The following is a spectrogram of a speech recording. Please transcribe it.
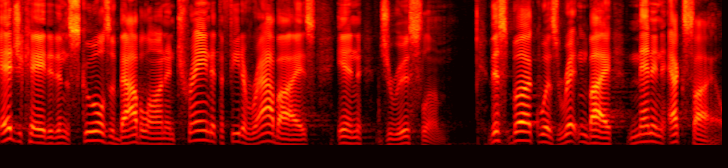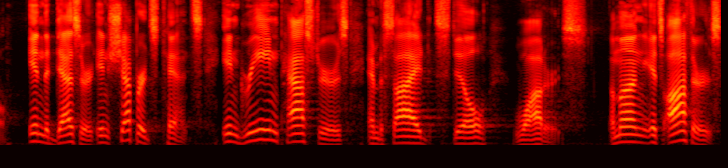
educated in the schools of Babylon, and trained at the feet of rabbis in Jerusalem. This book was written by men in exile, in the desert, in shepherds' tents, in green pastures, and beside still waters. Among its authors,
